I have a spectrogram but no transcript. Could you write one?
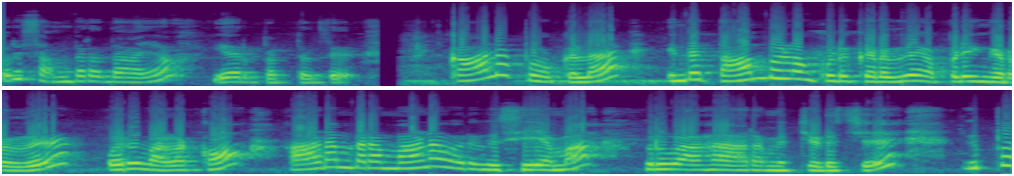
ஒரு சம்பிரதாயம் ஏற்பட்டது. காலப்போக்கில் இந்த தாம்பூலம் கொடுக்கறது அப்படிங்கிறது ஒரு வழக்கம். ஆடம்பரமான ஒரு விஷயமா உருவாக ஆரம்பிச்சிடுச்சு. இப்போ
